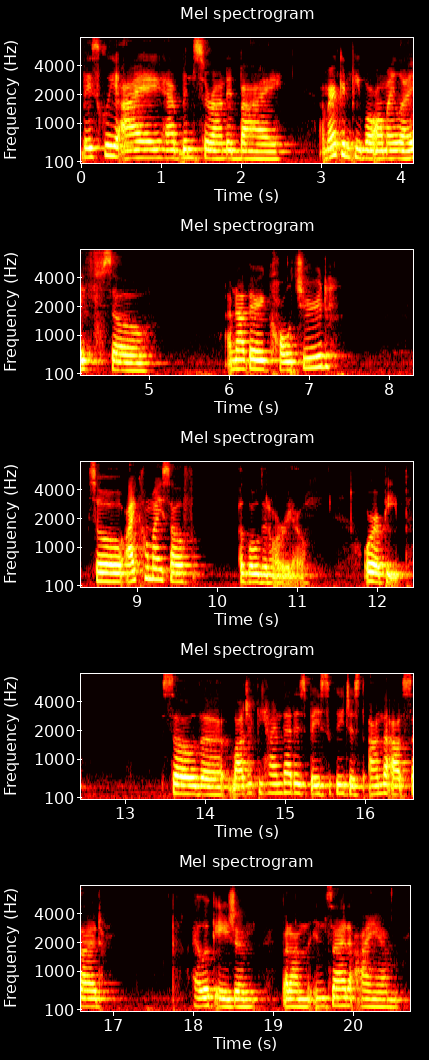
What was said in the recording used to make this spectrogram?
basically I have been surrounded by American people all my life, so I'm not very cultured. So I call myself a golden Oreo or a peep. So the logic behind that is basically just on the outside, I look Asian, but on the inside, I am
